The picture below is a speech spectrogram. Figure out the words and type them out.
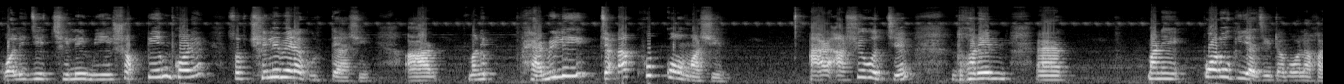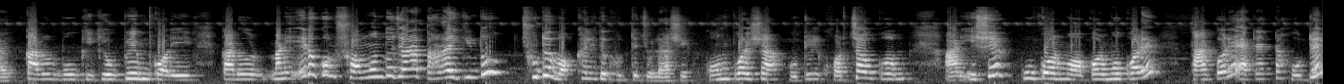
কলেজের ছেলে মেয়ে সব প্রেম করে, সব ছেলে মেয়েরা ঘুরতে আসে। আর মানে ফ্যামিলি যারা খুব কম আসে। আর আসে হচ্ছে, ধরেন মানে পরকীয়া যেটা বলা হয়, কারোর বউকে কেউ প্রেম করে, কারোর মানে এরকম সম্বন্ধ যারা, তারাই কিন্তু ছুটে বকখালিতে ঘুরতে চলে আসে। কম পয়সা, হোটেল খরচাও কম, আর এসে কুকর্ম অকর্ম করে তারপরে এক একটা হোটেল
